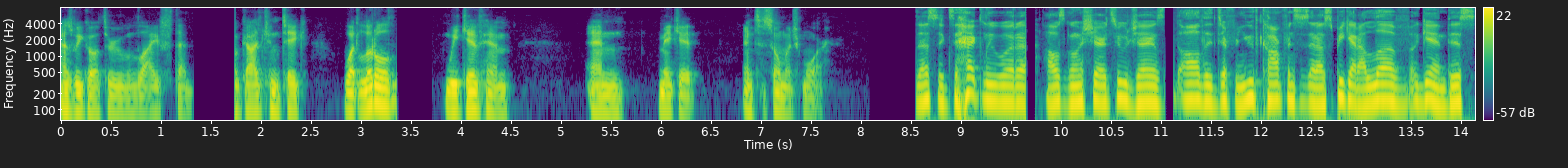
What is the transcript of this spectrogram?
as we go through life that God can take what little we give Him and make it into so much more. That's exactly what uh, I was going to share too, Jay. All the different youth conferences that I speak at. I love, again, this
